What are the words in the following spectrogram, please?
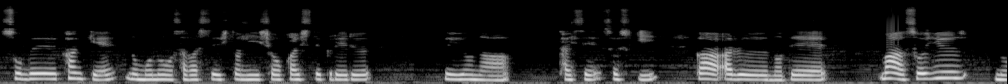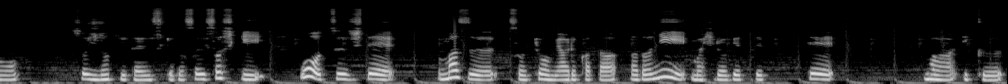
それ関係のものを探してる人に紹介してくれるっていうような体制、組織があるので、まあそういうの、そういうのって言ったらあれですけど、そういう組織を通じて、まず、そう興味ある方などに、まあ広げてって、まあ行く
